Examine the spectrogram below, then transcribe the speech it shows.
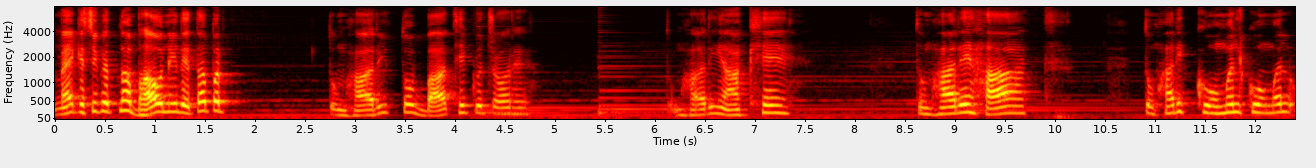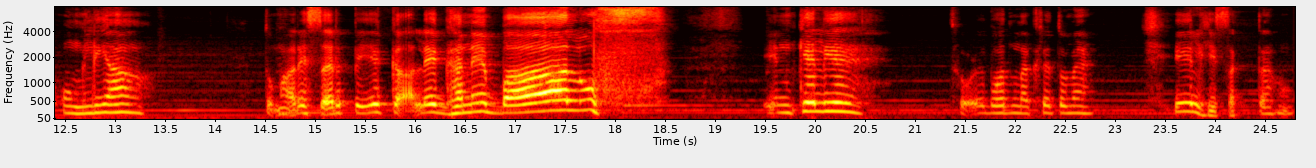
मैं किसी को इतना भाव नहीं देता, पर तुम्हारी तो बात ही कुछ और है। तुम्हारी आँखें, तुम्हारे हाथ, तुम्हारी कोमल कोमल उंगलियाँ, तुम्हारे सर पे ये काले घने बाल, उफ! इनके लिए थोड़े बहुत नखरे तो मैं झेल ही सकता हूँ।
